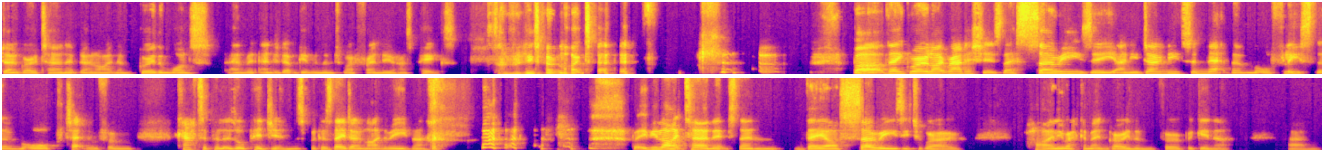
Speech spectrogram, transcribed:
don't grow turnip, don't like them. Grew them once and ended up giving them to my friend who has pigs. So I really don't like turnips. but they grow like radishes. They're so easy and you don't need to net them or fleece them or protect them from caterpillars or pigeons because they don't like them either. but if you like turnips, then they are so easy to grow. Highly recommend growing them for a beginner. Um,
